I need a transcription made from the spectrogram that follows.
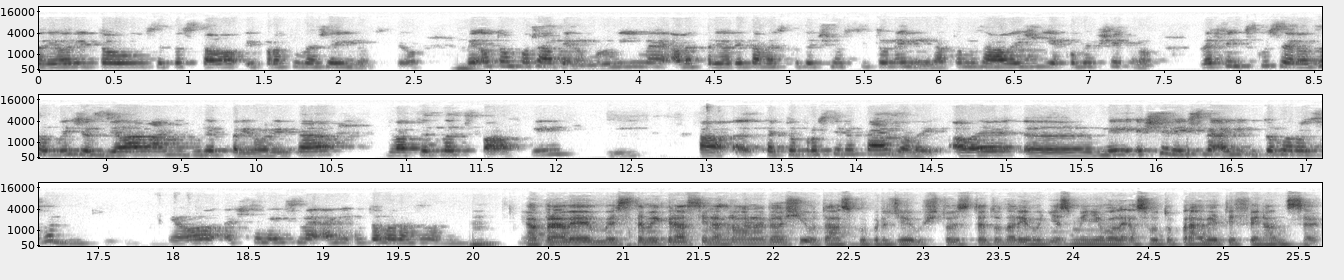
prioritou se to stalo i pro tu veřejnost. Jo. Mhm. My o tom pořád jenom mluvíme, ale priorita ve skutečnosti to není. Na tom záleží jakoby všechno. Ve Finsku se rozhodli, že vzdělávání bude priorita 20 let zpátky a tak to prostě dokázali. Ale uh, my ještě nejsme ani u toho rozhodnutí. Jo, ještě nejsme ani u toho rozhodnutí. Hm. Já právě, my jste mi krásně nahrál na další otázku, protože už to jste to tady hodně zmiňovali a jsou to právě ty finance.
